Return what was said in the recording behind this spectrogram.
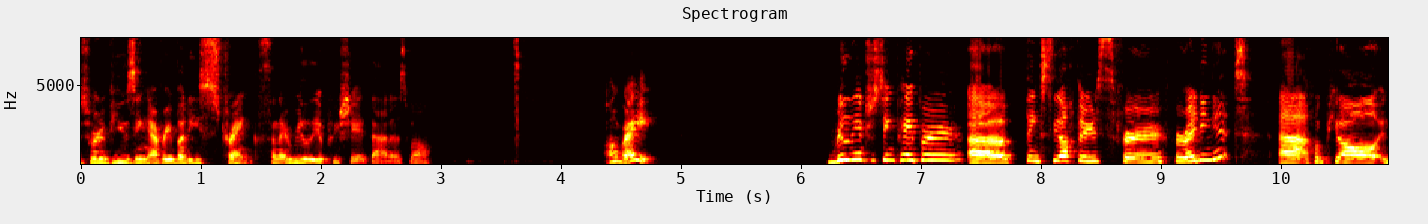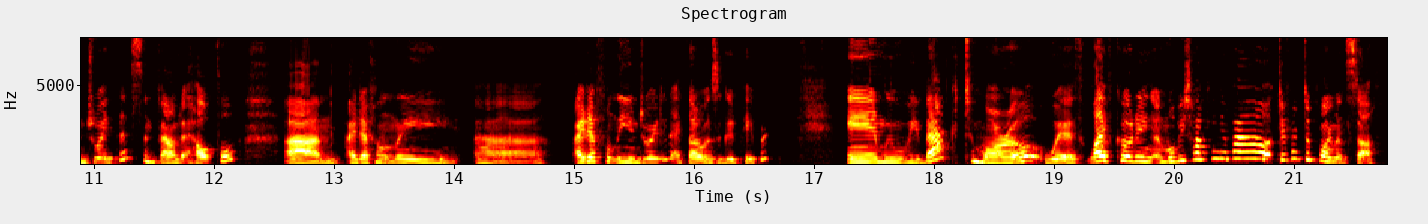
sort of using everybody's strengths and i really appreciate that as well. All right. Really interesting paper. Uh, thanks to the authors for for writing it. Uh, i hope you all enjoyed this and found it helpful. Um, i definitely uh, i definitely enjoyed it. I thought it was a good paper and we will be back tomorrow with live coding and we'll be talking about different deployment stuff.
